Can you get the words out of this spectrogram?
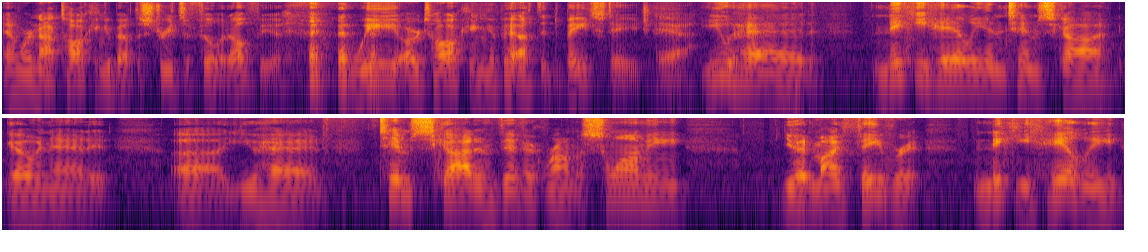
and we're not talking about the streets of Philadelphia. we are talking about the debate stage. Yeah. You had Nikki Haley and Tim Scott going at it. Uh, you had Tim Scott and Vivek Ramaswamy. You had my favorite, Nikki Haley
